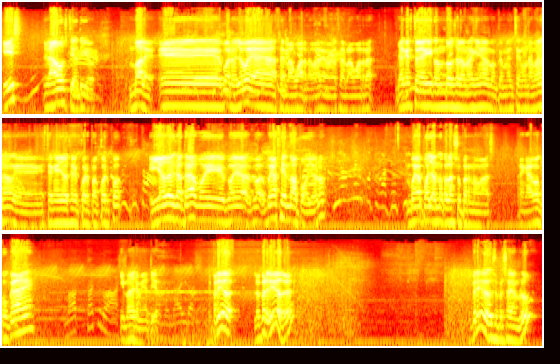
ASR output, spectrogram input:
Es la hostia, tío. Vale, eh, bueno, yo voy a hacer la guarra, ¿vale? Voy a hacer la guarra. Ya que estoy aquí con dos de la máquina, porque me echen una mano, que, estén ellos en cuerpo a cuerpo. Y yo desde atrás voy, voy, voy haciendo apoyo, ¿no? Voy apoyando con las supernovas. Venga, Goku cae. Y madre mía, tío. He perdido. Lo he perdido, ¿eh? ¿He perdido el Super Saiyan Blue?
